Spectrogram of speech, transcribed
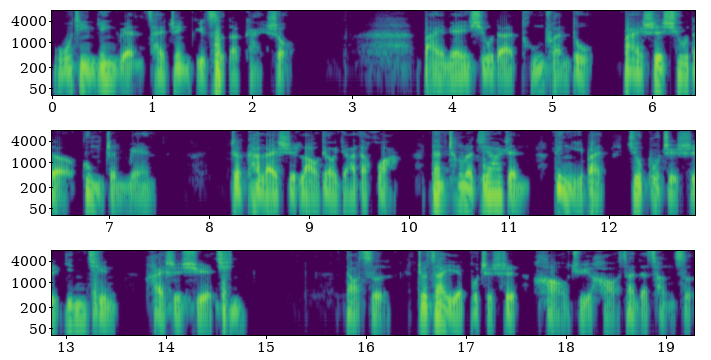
无尽因缘才真于此的感受。百年修的同船渡，百世修的共枕眠。这看来是老掉牙的话，但成了家人，另一半就不只是姻亲。还是血亲，到此就再也不只是好聚好散的层次。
